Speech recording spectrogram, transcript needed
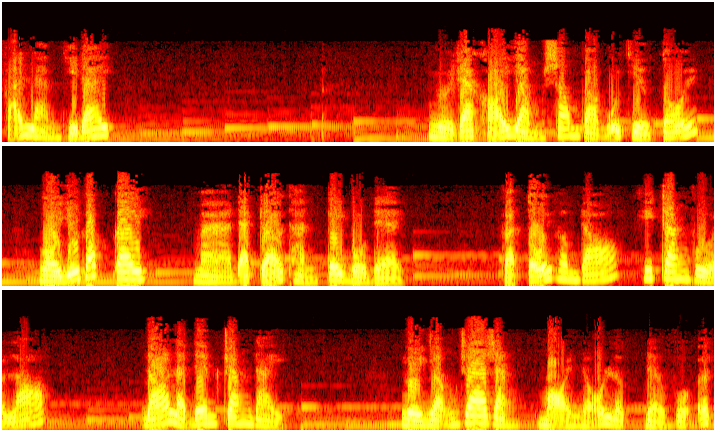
Phải làm gì đây? Người ra khỏi dòng sông vào buổi chiều tối Ngồi dưới gốc cây mà đã trở thành cây bồ đề. Và tối hôm đó, khi trăng vừa ló, đó là đêm trăng đầy. Người nhận ra rằng mọi nỗ lực đều vô ích.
